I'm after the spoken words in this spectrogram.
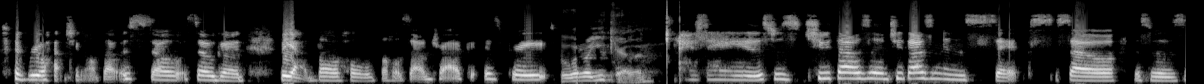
rewatching all that was so so good. But yeah, the whole the whole soundtrack is great. But what about you, Carolyn? I say this was 2000, 2006. So this was,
